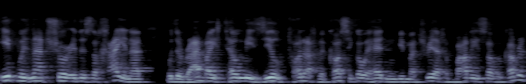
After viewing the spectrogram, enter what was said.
If we're not sure if this is a chay or not, would the rabbis tell me zil torach v'kosi go ahead and be matriach bother yourself and cover it?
